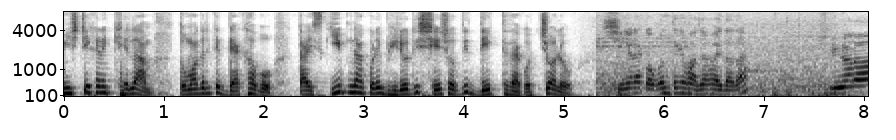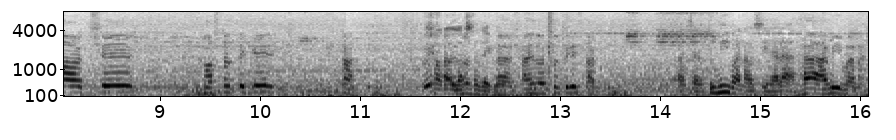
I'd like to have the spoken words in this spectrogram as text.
মিষ্টি এখানে খেলাম, তোমাদেরকে দেখাবো। তাই স্কিপ না করে ভিডিওটি শেষ অবধি দেখতে থাকো। চলো। সিঙ্গারা কখন থেকে ভাজা হয় দাদা? সিঙ্গারা হচ্ছে দশটা থেকে স্টার্ট করি। সকাল সাড়ে দশটা থেকে? হ্যাঁ সাড়ে দশটা থেকে স্টার্ট করি। আচ্ছা তুমি বানাও সিঙ্গারা? হ্যাঁ আমি বানাই।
